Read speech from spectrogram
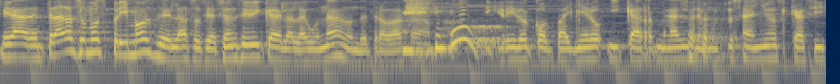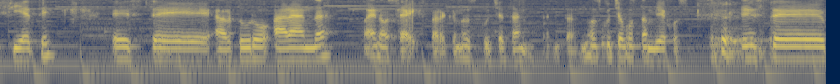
mira, de entrada somos primos de la Asociación Cívica de La Laguna, donde trabaja mi querido compañero y carnal de muchos años, casi siete, este Arturo Aranda. Bueno, seis, para que no escuche tan, tan- tan- no escuchemos tan viejos. Este,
